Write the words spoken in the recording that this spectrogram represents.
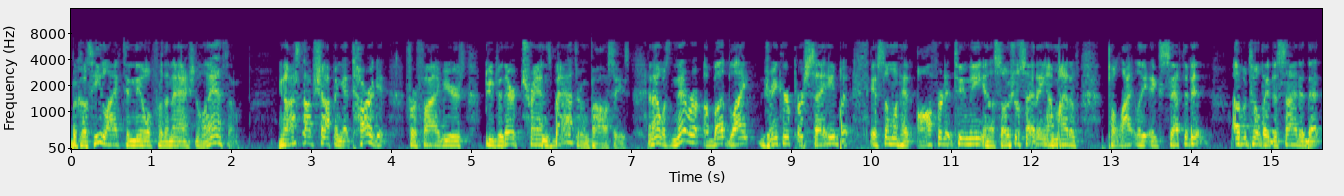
because he liked to kneel for the national anthem. You know, I stopped shopping at Target for five years due to their trans bathroom policies. And I was never a Bud Light drinker per se, but if someone had offered it to me in a social setting, I might have politely accepted it up until they decided that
